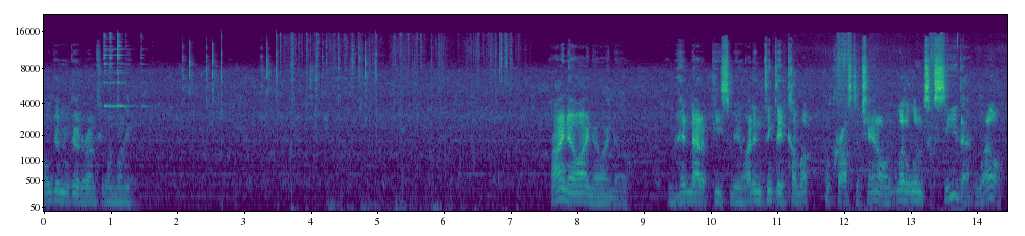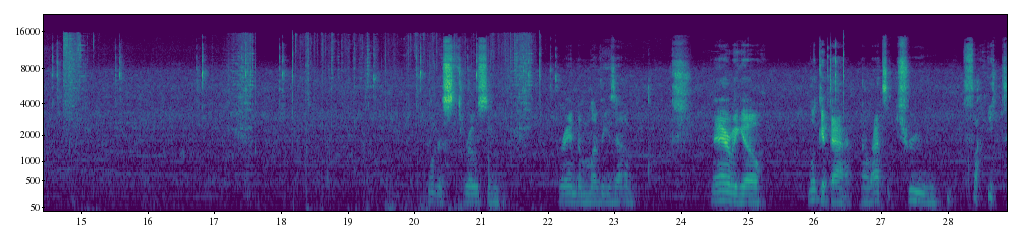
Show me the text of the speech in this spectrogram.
we'll give them a good run for their money. I know, I know, I know. I'm out at piecemeal. I didn't think they'd come up across the channel, let alone succeed that well. We'll just throw some random levies at them. There we go. Look at that. Now that's a true fight.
